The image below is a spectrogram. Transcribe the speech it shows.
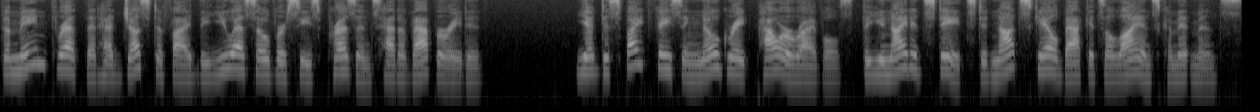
The main threat that had justified the U.S. overseas presence had evaporated. Yet despite facing no great power rivals, the United States did not scale back its alliance commitments.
